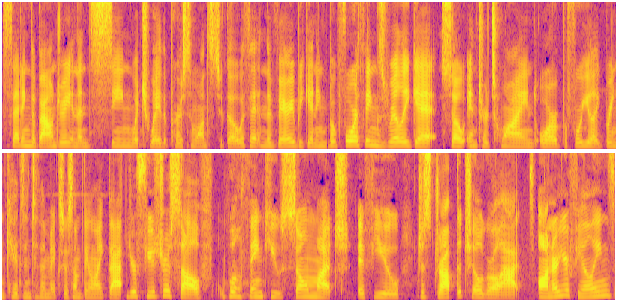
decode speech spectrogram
setting the boundary and then seeing which way the person wants to go with it in the very beginning before things really get so intertwined or before you like bring kids into the mix or something like that. Your future self will thank you so much if you just drop the chill girl act, honor your feelings,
